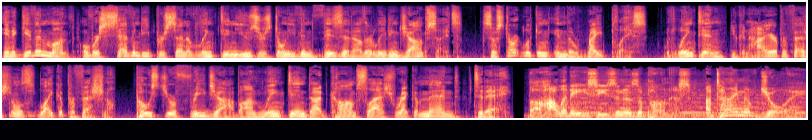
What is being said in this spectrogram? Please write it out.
In a given month, over 70% of LinkedIn users don't even visit other leading job sites. So start looking in the right place. With LinkedIn, you can hire professionals like a professional. Post your free job on linkedin.com slash recommend today. The holiday season is upon us. A time of joy,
